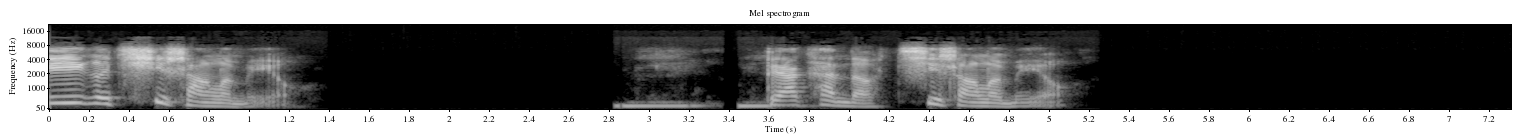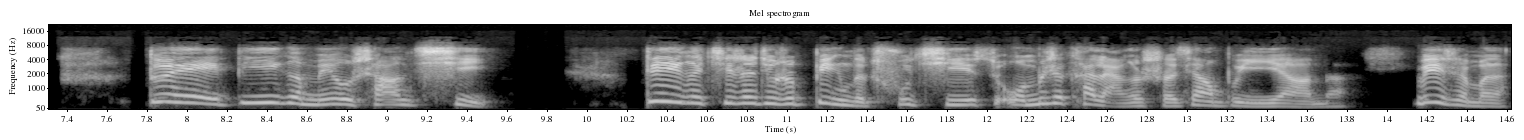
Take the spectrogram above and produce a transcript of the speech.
第一个气伤了没有？大家看到气伤了没有？对，第一个没有伤气。第一个其实就是病的初期，我们是看两个舌象不一样的。为什么呢？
